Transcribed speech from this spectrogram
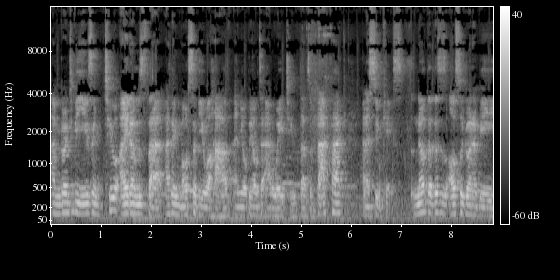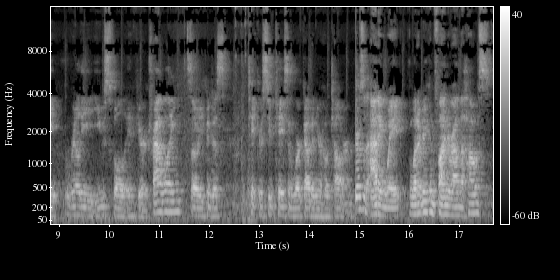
I'm going to be using two items that I think most of you will have and you'll be able to add weight to. That's a backpack and a suitcase. Note that this is also going to be really useful if you're traveling, so you can just take your suitcase and work out in your hotel room. In terms of adding weight, whatever you can find around the house,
